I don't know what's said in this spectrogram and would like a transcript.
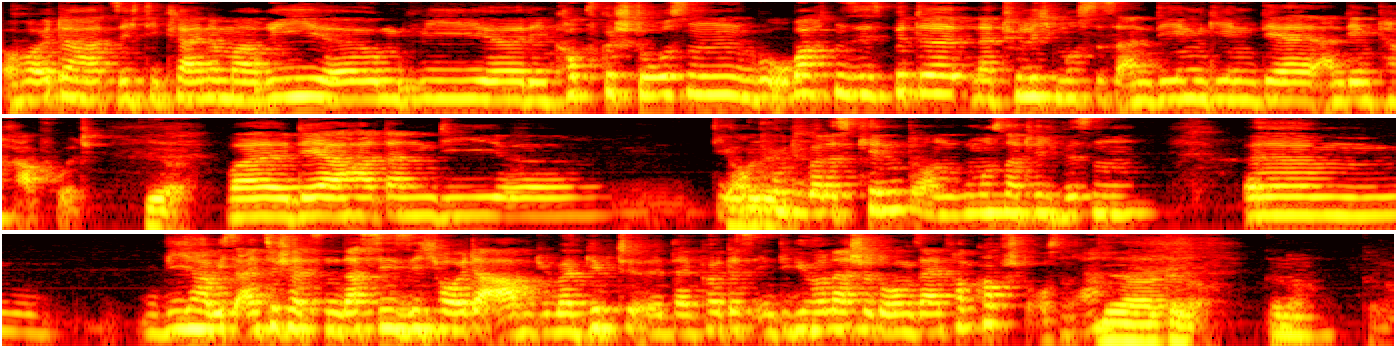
heute hat sich die kleine Marie irgendwie äh, den Kopf gestoßen, beobachten Sie es bitte. Natürlich muss es an den gehen, der an dem Tag abholt. Ja. Weil der hat dann die, äh, die Obhut über das Kind und muss natürlich wissen, ähm, wie habe ich es einzuschätzen, dass sie sich heute Abend übergibt, äh, dann könnte es in die Gehirnerschütterung sein, vom Kopf stoßen. Ja, ja genau, genau, mhm. genau.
